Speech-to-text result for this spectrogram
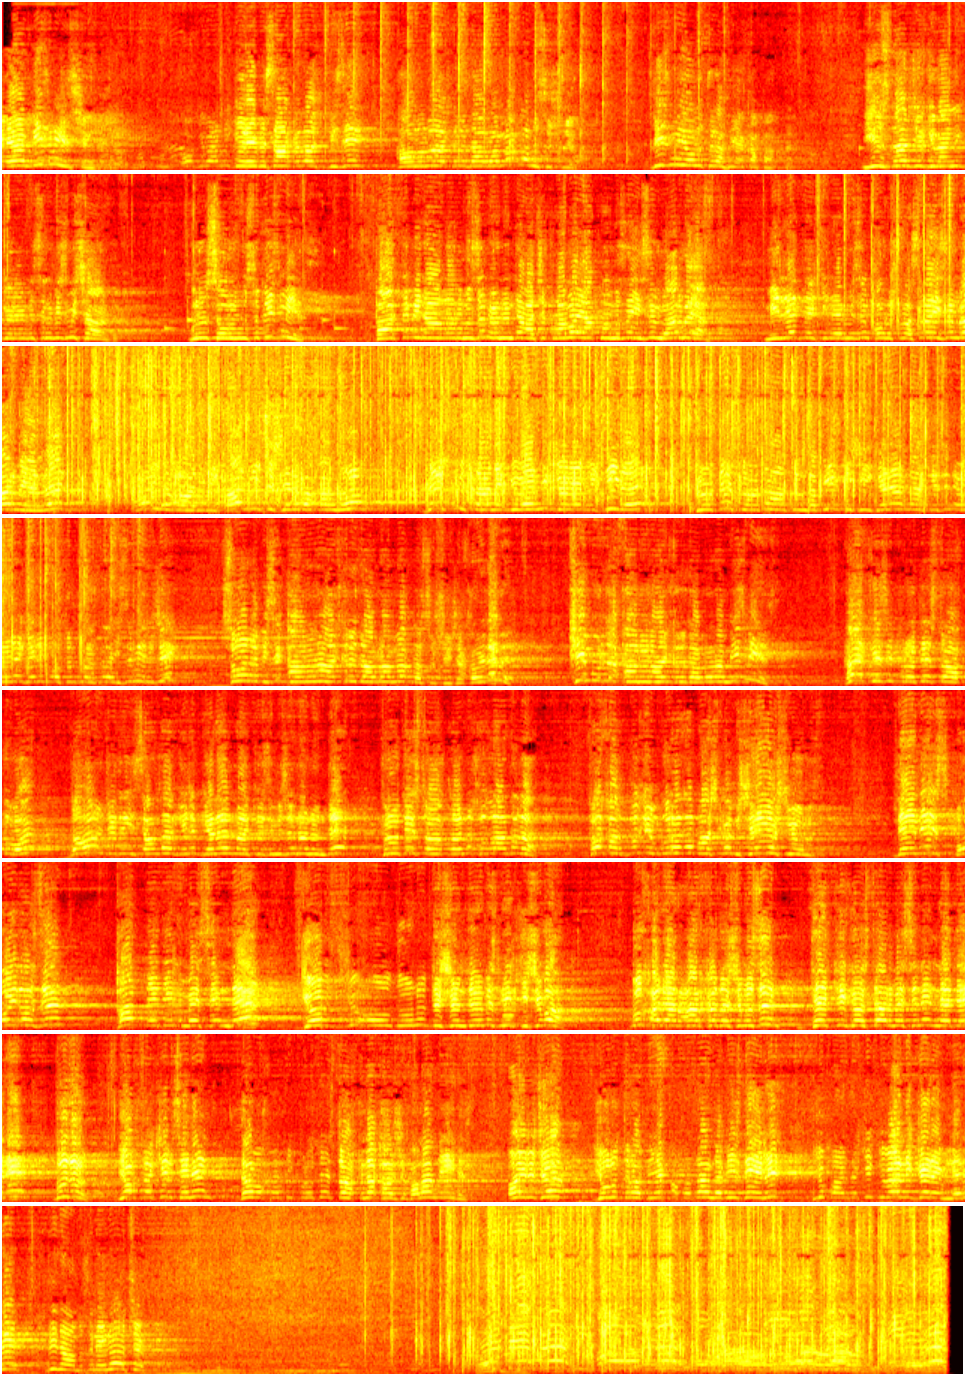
sergileyen biz miyiz şimdi? O güvenlik görevlisi arkadaş bizi kanuna aykırı davranmakla mı suçluyor? Biz mi yolu trafiğe kapattık? Yüzlerce güvenlik görevlisini biz mi çağırdık? Bunun sorumlusu biz miyiz? Parti binalarımızın önünde açıklama yapmamıza izin vermeyen, milletvekillerimizin konuşmasına izin vermeyenler aynı valilik, aynı İçişleri Bakanlığı 500 tane güvenlik görevlisiyle protesto adı altında bir kişiyi genel merkezin önüne gelip oturtmasına izin verecek. Sonra bizi kanuna aykırı davranmakla suçlayacak öyle mi? Kim burada kanuna aykırı davranan biz miyiz? Herkesin protesto hakkı var. Daha önce de insanlar gelip genel merkezimizin önünde protesto haklarını kullandılar. Fakat bugün burada başka bir şey yaşıyoruz. Deniz Poyraz'ın katledilmesinde gözcü olduğunu düşündüğümüz bir kişi var. Bu kadar arkadaşımızın tepki göstermesinin nedeni budur. Yoksa kimsenin demokratik protesto hakkına karşı falan değiliz. Ayrıca yolu trafiğe kapatan da biz değiliz. Yukarıdaki güvenlik görevlileri binamızın önü açık.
